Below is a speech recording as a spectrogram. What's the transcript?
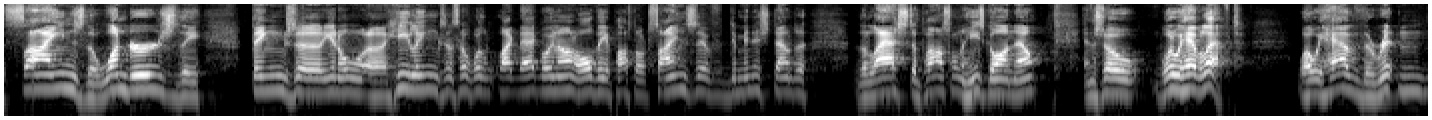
signs, the wonders, the things, uh, you know, uh, healings and so forth like that going on. All the apostolic signs have diminished down to the last apostle, and he's gone now. And so, what do we have left? Well, we have the written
